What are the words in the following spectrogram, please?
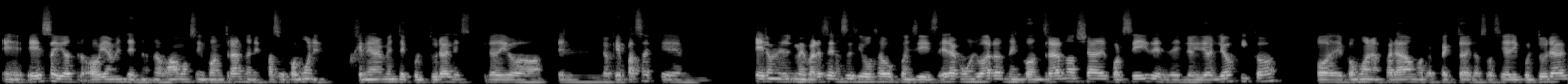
eh, eso y otro, obviamente nos vamos encontrando en espacios comunes, generalmente culturales, pero digo, lo que pasa es que mm, era me parece, no sé si vos coincidís, era como un lugar donde encontrarnos ya de por sí, desde lo ideológico o de cómo nos parábamos respecto de lo social y cultural.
